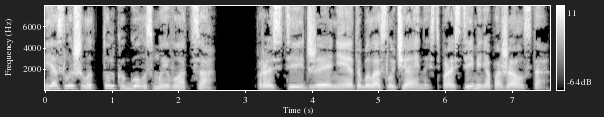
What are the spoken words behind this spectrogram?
Я слышала только голос моего отца. «Прости, Дженни, это была случайность. Прости меня, пожалуйста».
